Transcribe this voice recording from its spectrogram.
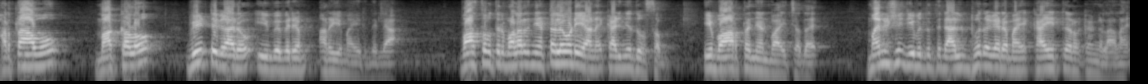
ഭർത്താവോ മക്കളോ വീട്ടുകാരോ ഈ വിവരം അറിയുമായിരുന്നില്ല. വാസ്തവത്തിൽ വളരെ ഞെട്ടലോടെയാണ് കഴിഞ്ഞ ദിവസം ഈ വാർത്ത ഞാൻ വായിച്ചത്. മനുഷ്യ ജീവിതത്തിന്റെ അത്ഭുതകരമായ കയറ്റിറക്കങ്ങളാണ്.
